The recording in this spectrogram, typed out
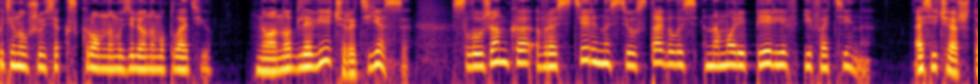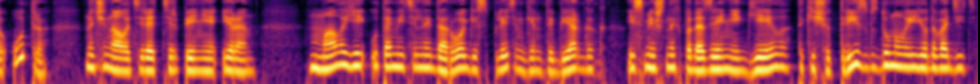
потянувшуюся к скромному зеленому платью. «Но оно для вечера, Тьесса». Служанка в растерянности уставилась на море перьев и фатина. А сейчас что, утро? Начинала терять терпение Ирен. Мало ей утомительной дороги, сплетен Гентебергок и смешных подозрений Гейла, так еще Трис вздумала ее доводить.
